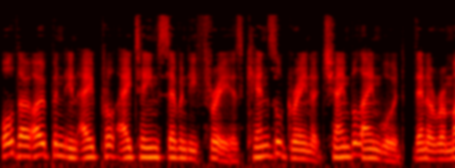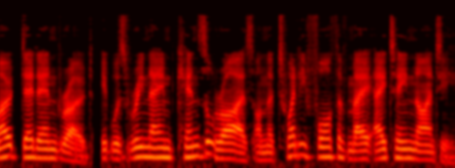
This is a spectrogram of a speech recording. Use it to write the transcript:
Although opened in April 1873 as Kensal Green at Chamberlain Wood, then a remote dead-end road, it was renamed Kensal Rise on 24 May 1890.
